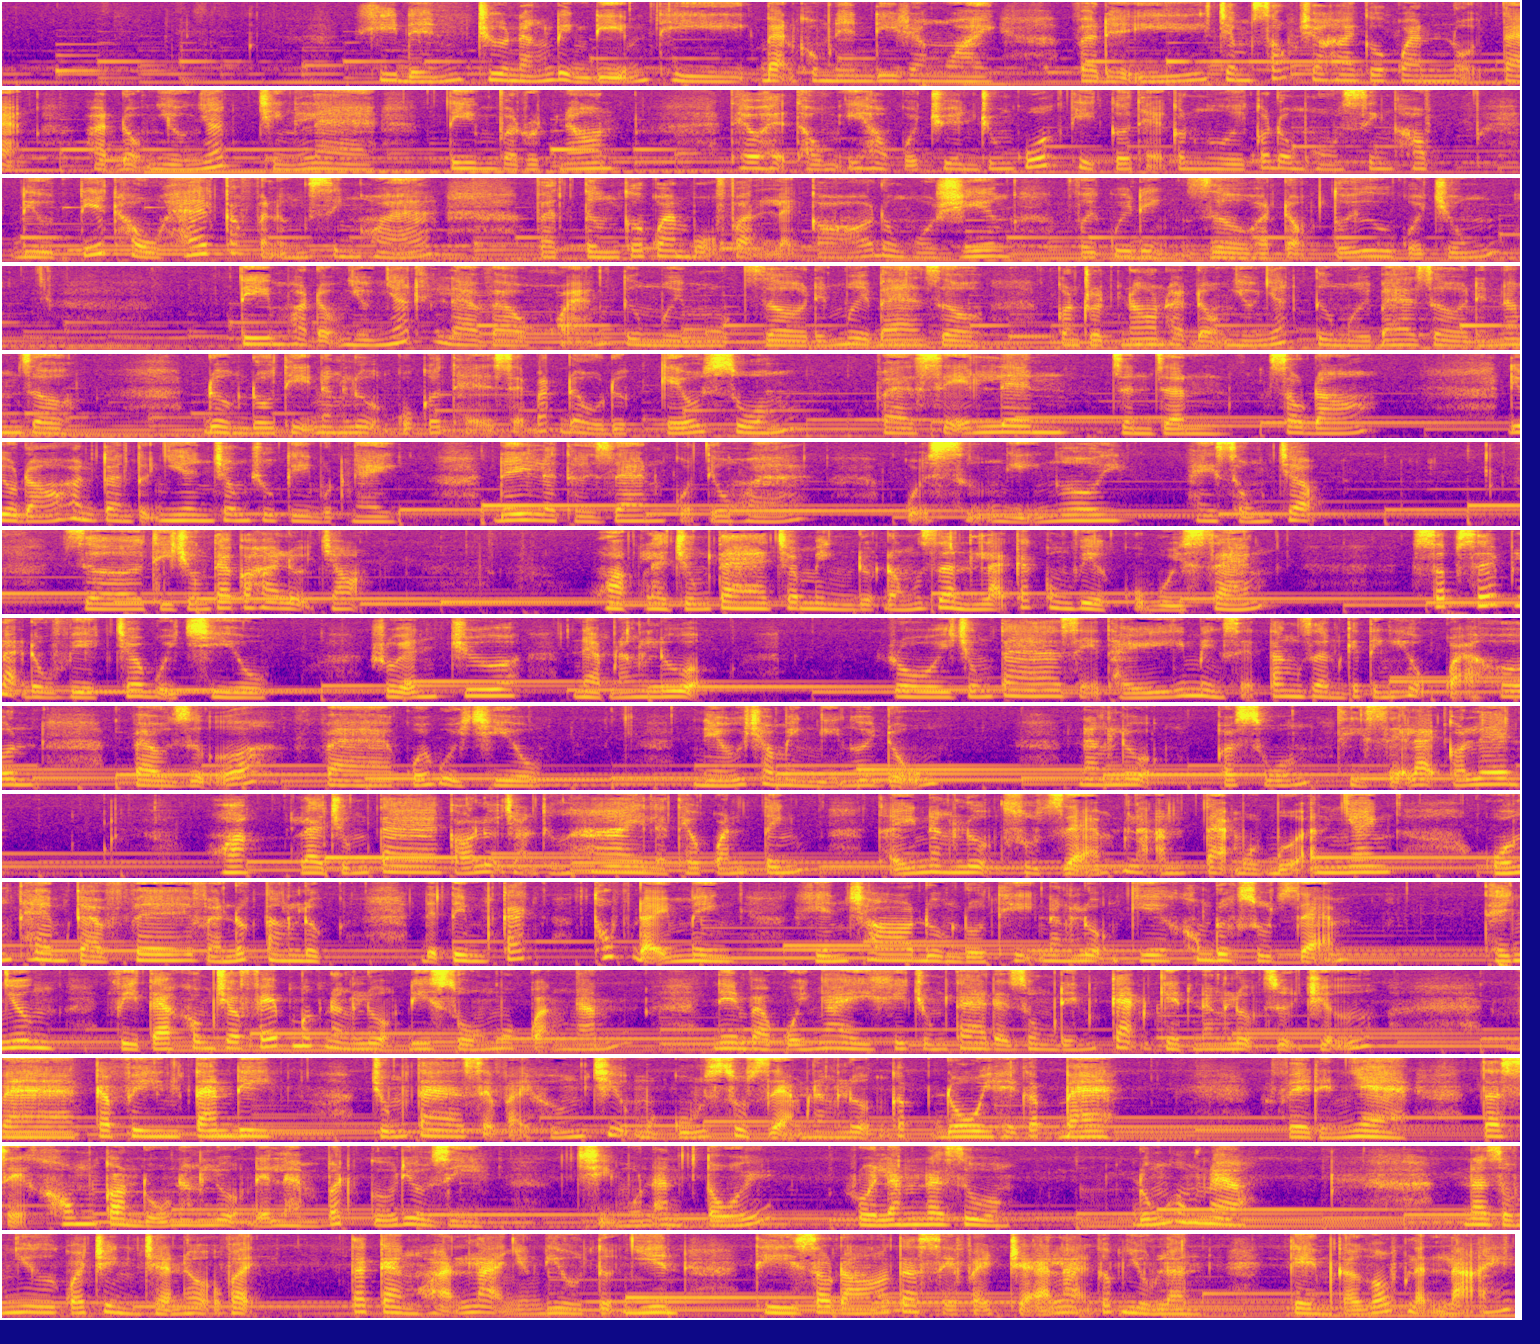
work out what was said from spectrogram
khi đến trưa nắng đỉnh điểm thì bạn không nên đi ra ngoài và để ý chăm sóc cho hai cơ quan nội tạng hoạt động nhiều nhất chính là tim và ruột non theo hệ thống y học của truyền Trung Quốc thì cơ thể con người có đồng hồ sinh học điều tiết hầu hết các phản ứng sinh hóa và từng cơ quan bộ phận lại có đồng hồ riêng với quy định giờ hoạt động tối ưu của chúng. Tim hoạt động nhiều nhất là vào khoảng từ 11 giờ đến 13 giờ, còn ruột non hoạt động nhiều nhất từ 13 giờ đến 5 giờ. Đường đô thị năng lượng của cơ thể sẽ bắt đầu được kéo xuống và sẽ lên dần dần sau đó. Điều đó hoàn toàn tự nhiên trong chu kỳ một ngày. Đây là thời gian của tiêu hóa, của sự nghỉ ngơi hay sống chậm giờ thì chúng ta có hai lựa chọn hoặc là chúng ta cho mình được đóng dần lại các công việc của buổi sáng sắp xếp lại đầu việc cho buổi chiều rồi ăn trưa nạp năng lượng rồi chúng ta sẽ thấy mình sẽ tăng dần cái tính hiệu quả hơn vào giữa và cuối buổi chiều. Nếu cho mình nghỉ ngơi đủ, năng lượng có xuống thì sẽ lại có lên. Hoặc là chúng ta có lựa chọn thứ hai là theo quán tính, thấy năng lượng sụt giảm là ăn tạm một bữa ăn nhanh, uống thêm cà phê và nước tăng lực để tìm cách thúc đẩy mình, khiến cho đường đồ thị năng lượng kia không được sụt giảm. Thế nhưng vì ta không cho phép mức năng lượng đi xuống một quãng ngắn nên vào cuối ngày khi chúng ta đã dùng đến cạn kiệt năng lượng dự trữ và caffeine tan đi, chúng ta sẽ phải hứng chịu một cú sụt giảm năng lượng gấp đôi hay gấp ba. Về đến nhà, ta sẽ không còn đủ năng lượng để làm bất cứ điều gì, chỉ muốn ăn tối rồi lăn ra giường. Đúng không nào? Nó giống như quá trình trả nợ vậy, ta càng hoãn lại những điều tự nhiên thì sau đó ta sẽ phải trả lại gấp nhiều lần, kèm cả gốc lẫn lãi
